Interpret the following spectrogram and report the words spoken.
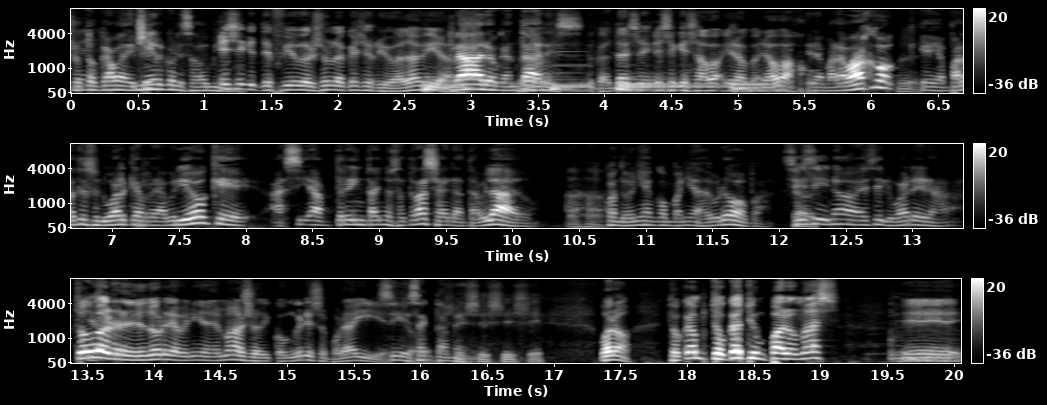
Yo tocaba de miércoles a domingo. Ese que te fui a ver yo en la calle Rivadavia. Claro, Cantares. Cantares, ese que es aba- era, era abajo. Era para abajo, Sí. que aparte es un lugar que reabrió que hacía 30 años atrás ya era tablado. Ajá. Cuando venían compañías de Europa. Sí, Claro. sí, no, ese lugar era. Todo era- alrededor de Avenida de Mayo, de Congreso, por ahí. Sí, esto. exactamente. Sí, sí, sí, sí. Bueno, toca, tocate un palo más, eh,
